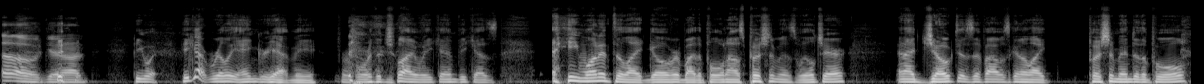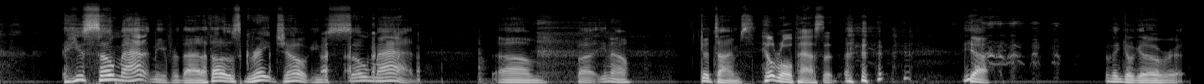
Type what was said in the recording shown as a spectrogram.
oh god. he he got really angry at me for Fourth of July weekend because he wanted to like go over by the pool and I was pushing him in his wheelchair, and I joked as if I was gonna like push him into the pool. He was so mad at me for that. I thought it was a great joke. He was so mad. Um, but you know, good times. He'll roll past it. Yeah, I think he'll get over it.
